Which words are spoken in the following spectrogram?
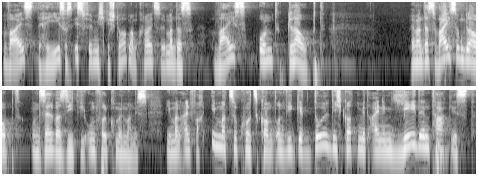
weiß, der Herr Jesus ist für mich gestorben am Kreuz, wenn man das weiß und glaubt. Wenn man das weiß und glaubt und selber sieht, wie unvollkommen man ist, wie man einfach immer zu kurz kommt und wie geduldig Gott mit einem jeden Tag ist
